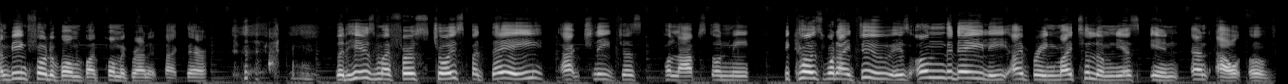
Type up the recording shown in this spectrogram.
I'm being photobombed by pomegranate back there. but here's my first choice, but they actually just collapsed on me because what I do is on the daily, I bring my Tolumnias in and out of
